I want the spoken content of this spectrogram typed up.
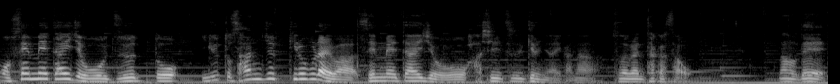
もう 1000m 以上をずっと言うと30キロぐらいは 1000m 以上を走り続けるんじゃないかな。そのぐらいの高さを。なので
